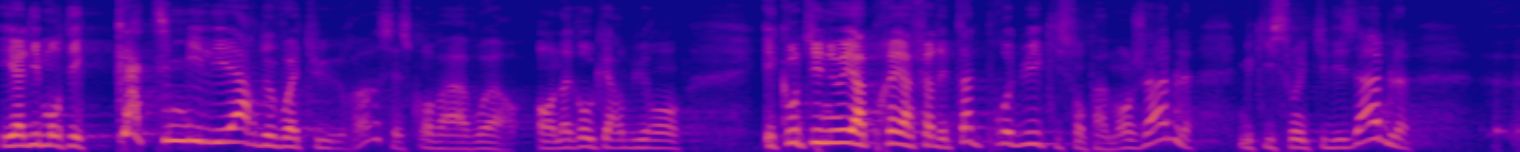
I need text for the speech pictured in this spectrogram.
et alimenter 4 milliards de voitures, hein, c'est ce qu'on va avoir en agrocarburant, et continuer après à faire des tas de produits qui ne sont pas mangeables, mais qui sont utilisables, euh,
